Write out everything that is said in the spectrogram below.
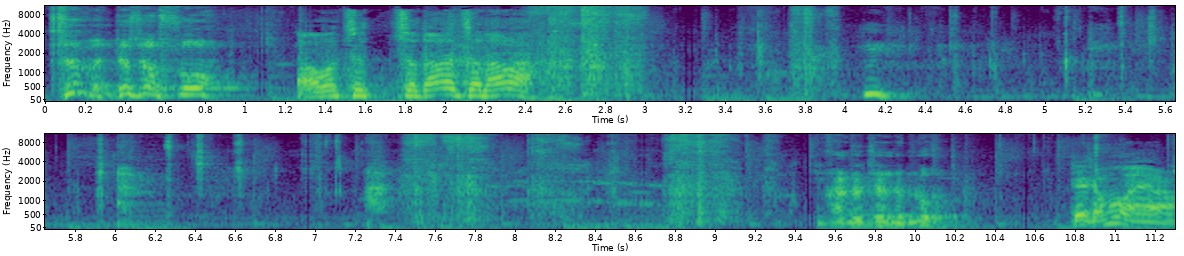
吃 粉就是要说。啊，我知知道了知道了。嗯，你看这镇子住。这什么玩意儿？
